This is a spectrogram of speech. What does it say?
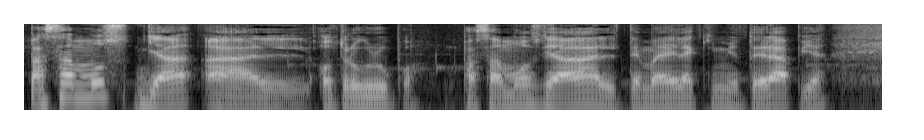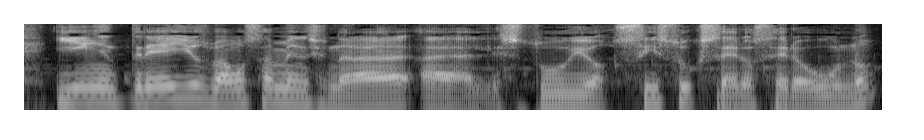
Pasamos ya al otro grupo, pasamos ya al tema de la quimioterapia y entre ellos vamos a mencionar al estudio CISUC 001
